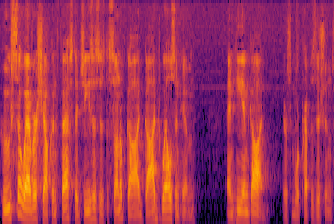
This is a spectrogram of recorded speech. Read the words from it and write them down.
Whosoever shall confess that Jesus is the Son of God, God dwells in him, and he in God. There's some more prepositions.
